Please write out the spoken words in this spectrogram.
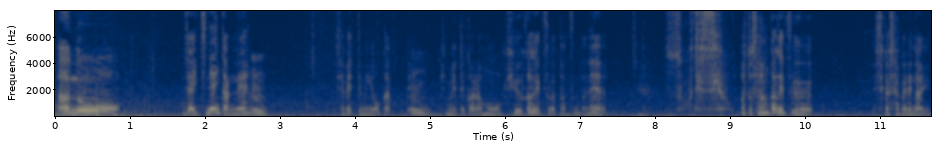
あのーじゃあ1年間ねうん。喋ってみようかってうん。決めてからもう9ヶ月が経つんだね。そうですよ。あと3ヶ月しか喋れない。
